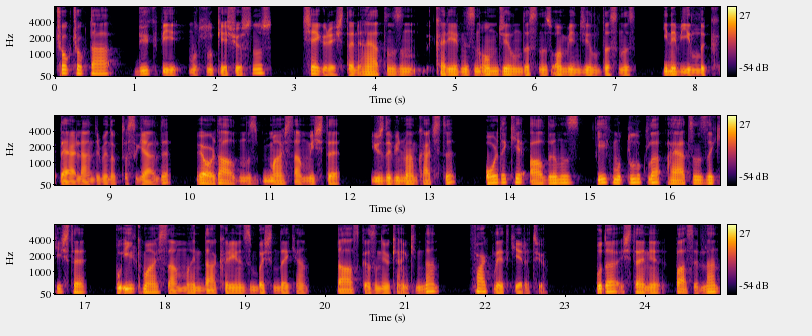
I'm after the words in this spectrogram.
çok çok daha büyük bir mutluluk yaşıyorsunuz. Şey göre işte hani hayatınızın, kariyerinizin 10. yılındasınız, 11. yılındasınız. Yine bir yıllık değerlendirme noktası geldi. Ve orada aldığınız maaş zammı işte yüzde bilmem kaçtı. Oradaki aldığınız ilk mutlulukla hayatınızdaki işte bu ilk maaş zammı hani daha kariyerinizin başındayken daha az kazanıyorkenkinden farklı etki yaratıyor. Bu da işte hani bahsedilen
